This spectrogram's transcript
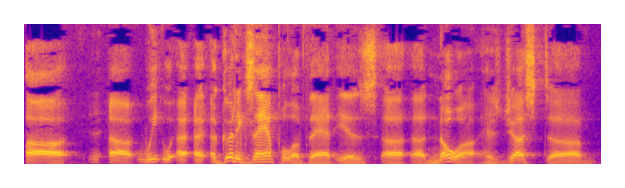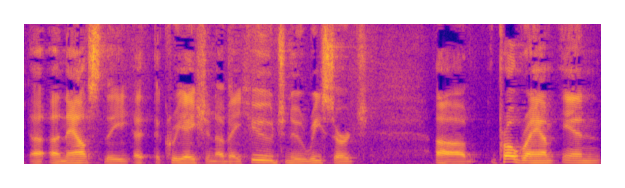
Uh, uh, we, a, a, good example of that is uh, uh NOAA has just uh, announced the creation of a huge new research program in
